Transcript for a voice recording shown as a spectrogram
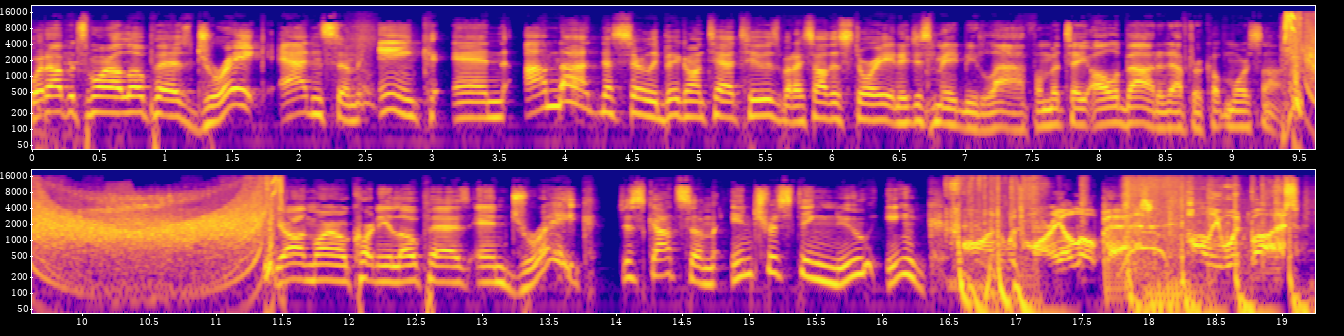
What up? It's Mario Lopez. Drake adding some ink, and I'm not necessarily big on tattoos, but I saw this story and it just made me laugh. I'm going to tell you all about it after a couple more songs. You're on Mario Courtney Lopez, and Drake just got some interesting new ink. On with Mario Lopez. Hollywood Buzz.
